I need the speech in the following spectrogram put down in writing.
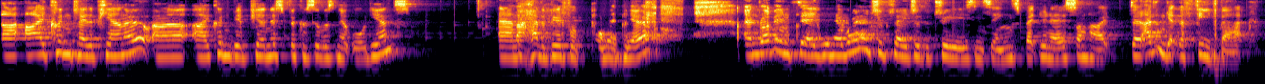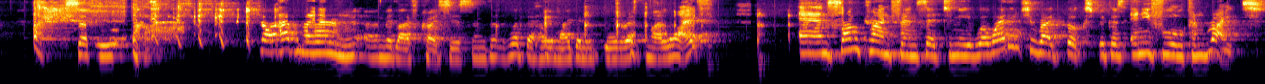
I, I, couldn't play the piano. Uh, I couldn't be a pianist because there was no audience. And I had a beautiful piano here. and Robin said, you know, why don't you play to the trees and things? But, you know, somehow it, I didn't get the feedback. So, so I had my own uh, midlife crisis. And what the hell am I going to do the rest of my life? And some kind friend said to me, well, why don't you write books? Because any fool can write.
